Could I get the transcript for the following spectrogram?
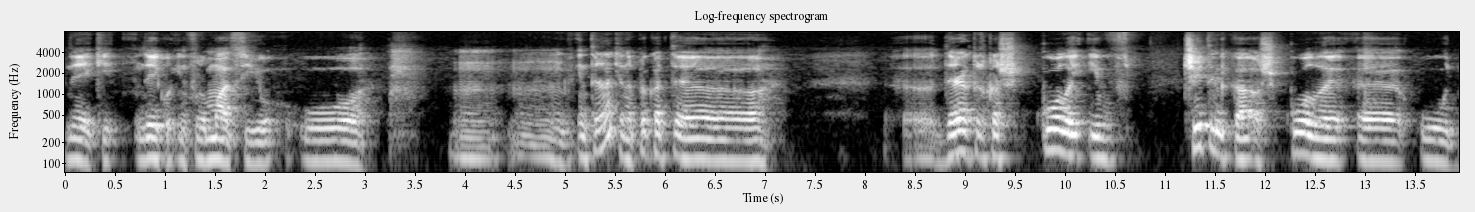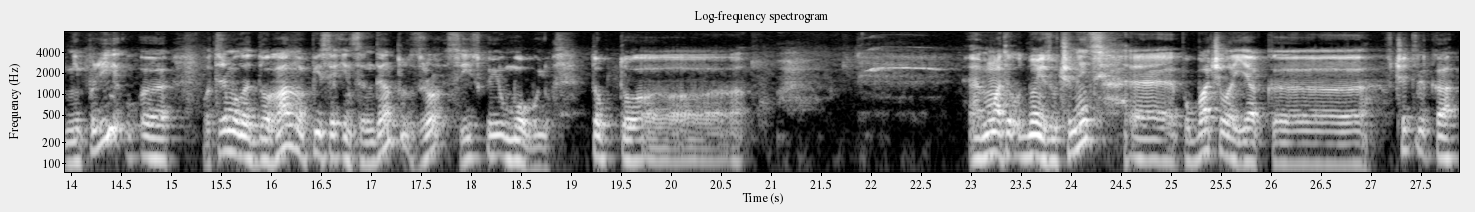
деякі, деяку інформацію у, в інтернеті, наприклад, е, е, директорка школи і вчителька школи е, у Дніпрі отримали догану після інциденту з російською мовою. Тобто мати одної з учениць побачила, як вчителька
